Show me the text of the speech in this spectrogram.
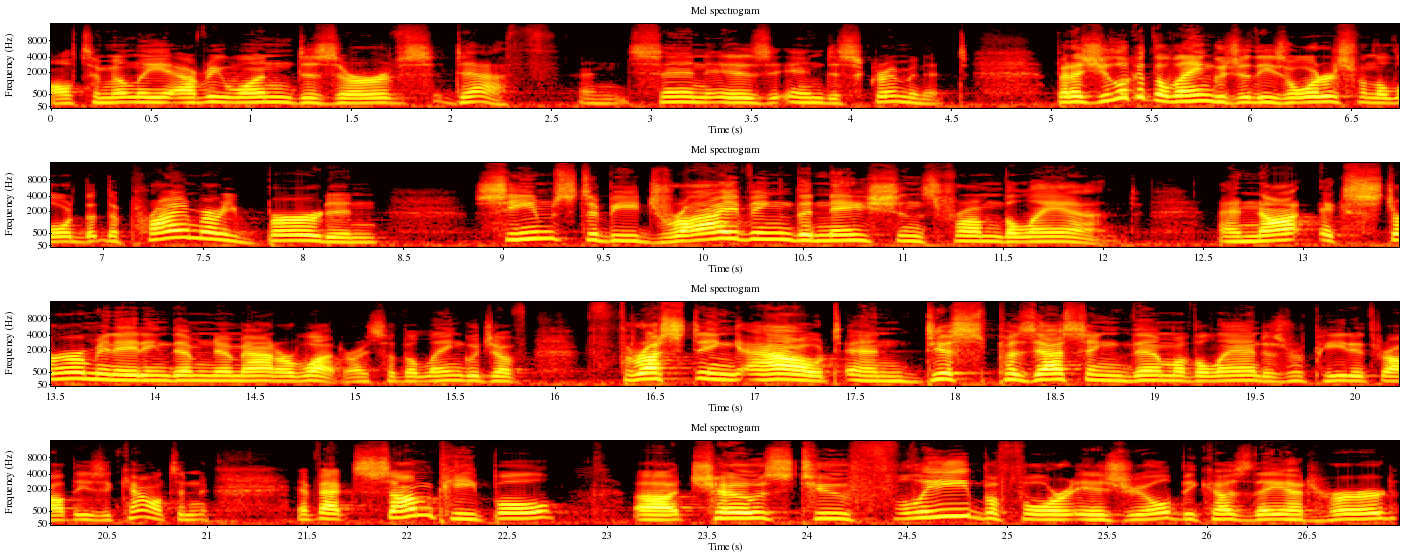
Ultimately, everyone deserves death, and sin is indiscriminate. But as you look at the language of these orders from the Lord, the, the primary burden seems to be driving the nations from the land and not exterminating them no matter what, right? So the language of thrusting out and dispossessing them of the land is repeated throughout these accounts. And in fact, some people uh, chose to flee before Israel because they had heard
